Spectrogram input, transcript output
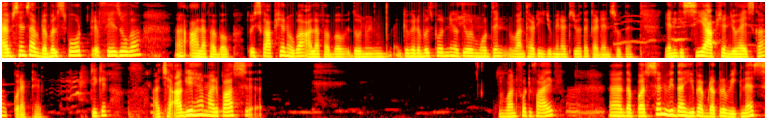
Absence of double support phase होगा आल ऑफ़ अबव तो इसका ऑप्शन होगा आल ऑफ़ अबव दोनों क्योंकि डबल स्पोर्ट नहीं होती और मोर देन वन थर्टी जो मिनट जो होता है कैडेंस होता है. यानी कि सी ऑप्शन जो है इसका करेक्ट है. ठीक है? अच्छा आगे है हमारे पास one forty five the person with the hip abductor weakness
